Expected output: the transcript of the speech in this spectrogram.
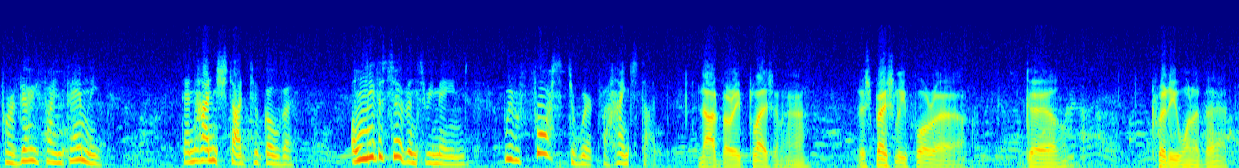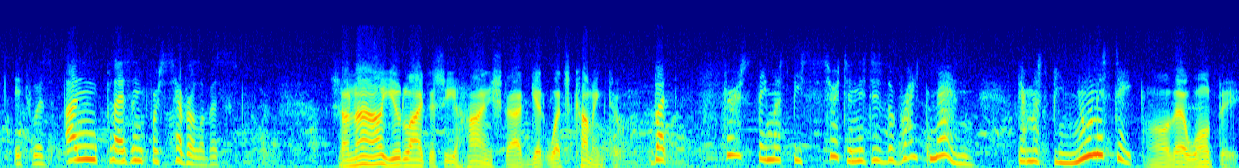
for a very fine family. Then Heinstadt took over. Only the servants remained. We were forced to work for Heinstadt. Not very pleasant, huh? Especially for a girl. Pretty one at that. It was unpleasant for several of us. So now you'd like to see Heinstadt get what's coming to him. But first, they must be certain it is the right man. There must be no mistake. Oh, there won't be.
